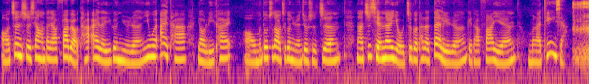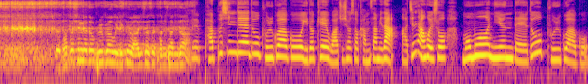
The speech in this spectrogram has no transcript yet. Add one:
呃，正式向大家发表他爱的一个女人，因为爱他要离开啊。我们都知道这个女人就是智恩。那之前呢，有这个他的代理人给他发言，我们来听一下。 네, 바쁘신데도 불구하고 이렇게 와주셔서 감사합니다. 네, 바쁘신데도 불구하고 이렇게 와주셔서 감사합니다. 아, 经常会说 뭐뭐니은데도 불구하고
